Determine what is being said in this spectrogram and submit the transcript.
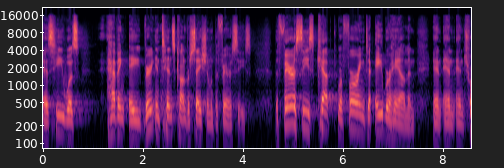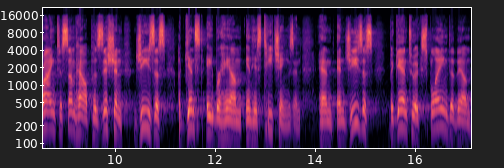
as he was having a very intense conversation with the Pharisees. The Pharisees kept referring to Abraham and, and, and, and trying to somehow position Jesus against Abraham in his teachings. And, and, and Jesus began to explain to them,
